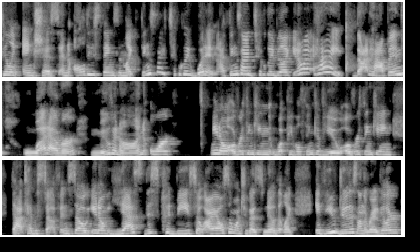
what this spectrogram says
feeling anxious and all these things and like things that I typically wouldn't. I things I'd typically be like, you know what, hey, that happened, whatever, moving on. Or you know, overthinking what people think of you, overthinking that type of stuff. And so, you know, yes, this could be. So, I also want you guys to know that, like, if you do this on the regular,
